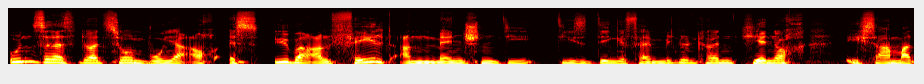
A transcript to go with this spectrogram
unserer Situation, wo ja auch es überall fehlt an Menschen, die diese Dinge vermitteln können, hier noch, ich sage mal,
